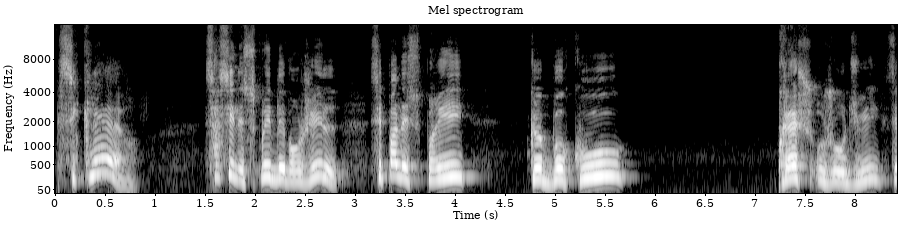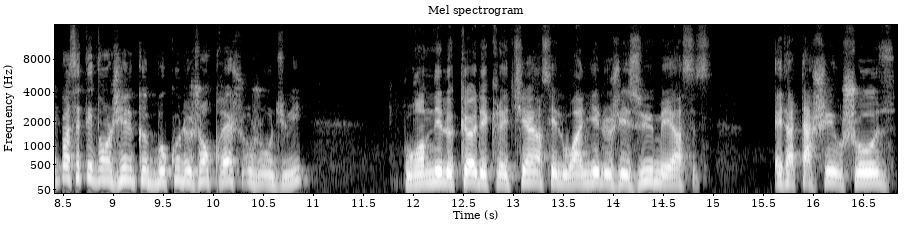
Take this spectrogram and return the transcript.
C'est clair. Ça, c'est l'esprit de l'évangile. C'est pas l'esprit que beaucoup prêchent aujourd'hui. C'est pas cet évangile que beaucoup de gens prêchent aujourd'hui pour emmener le cœur des chrétiens à s'éloigner de Jésus, mais à être attaché aux choses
